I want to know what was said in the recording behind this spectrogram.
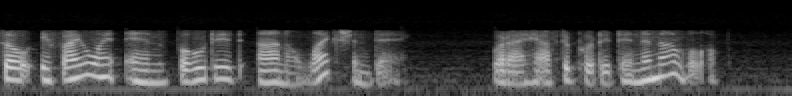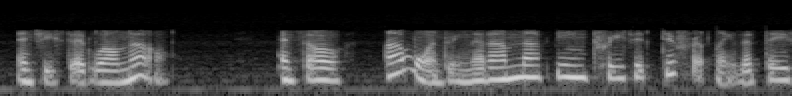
So if I went and voted on election day, would I have to put it in an envelope? And she said, Well, no. And so I'm wondering that I'm not being treated differently, that they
